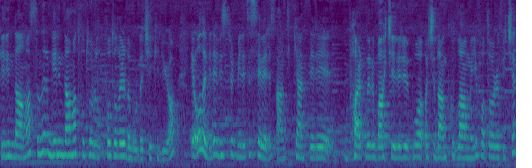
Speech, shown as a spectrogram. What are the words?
Gelin damat. Sanırım gelin damat foto fotoları da burada çekiliyor. E olabilir. Biz Türk milleti severiz. Antik kentleri, parkları, bahçeleri bu açıdan kullanmayı fotoğraf için.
